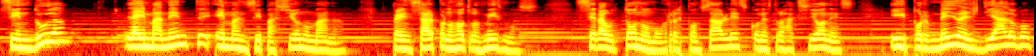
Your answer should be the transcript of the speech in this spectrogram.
Sin duda, la inmanente emancipación humana, pensar por nosotros mismos, ser autónomos, responsables con nuestras acciones y por medio del diálogo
